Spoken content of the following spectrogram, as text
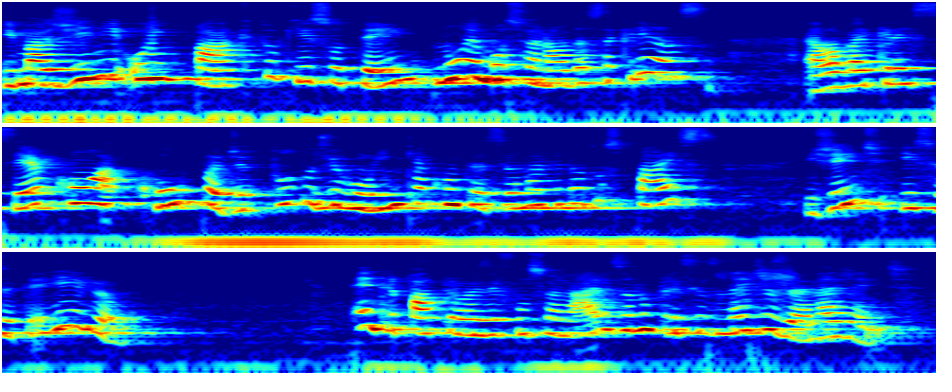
Imagine o impacto que isso tem no emocional dessa criança. Ela vai crescer com a culpa de tudo de ruim que aconteceu na vida dos pais. E, gente, isso é terrível. Entre patrões e funcionários, eu não preciso nem dizer, né, gente?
